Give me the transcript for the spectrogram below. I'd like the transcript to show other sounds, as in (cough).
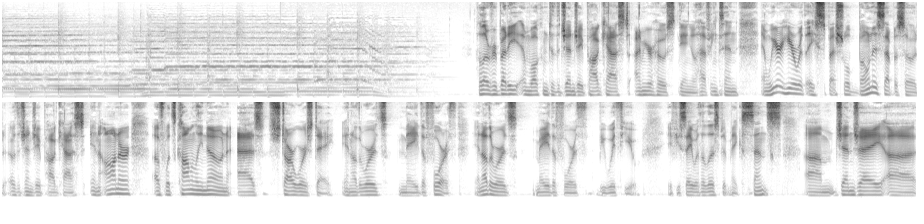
Hello, everybody, and welcome to the Gen J podcast. I'm your host, Daniel Heffington, and we are here with a special bonus episode of the Gen J podcast in honor of what's commonly known as Star Wars Day. In other words, May the 4th. In other words, May the 4th be with you. If you say it with a lisp, it makes sense. Um, Gen J, uh,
